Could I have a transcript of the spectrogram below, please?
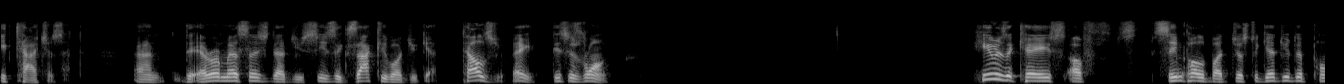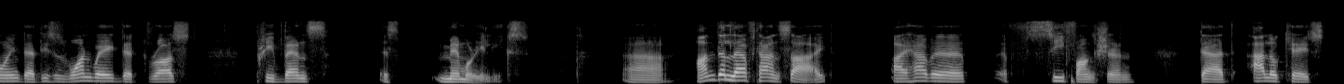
it catches it. And the error message that you see is exactly what you get. Tells you, hey, this is wrong. Here is a case of simple, but just to get you the point that this is one way that Rust prevents memory leaks. Uh, on the left-hand side, I have a, a C function that allocates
